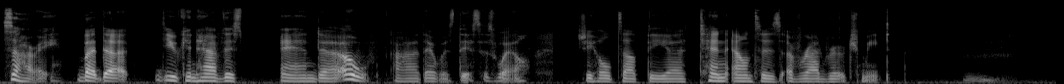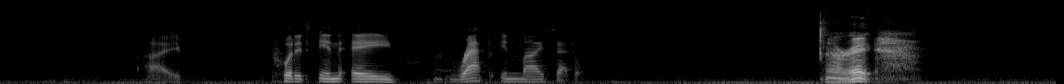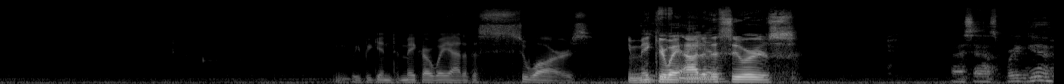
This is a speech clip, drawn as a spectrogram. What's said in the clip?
Sorry, but, uh, you can have this. And, uh, oh, uh, there was this as well. She holds out the, uh, 10 ounces of rad roach meat. Hmm. I put it in a wrap in my satchel. All right. We begin to make our way out of the sewers. You make your way out of the sewers. That sounds pretty good.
